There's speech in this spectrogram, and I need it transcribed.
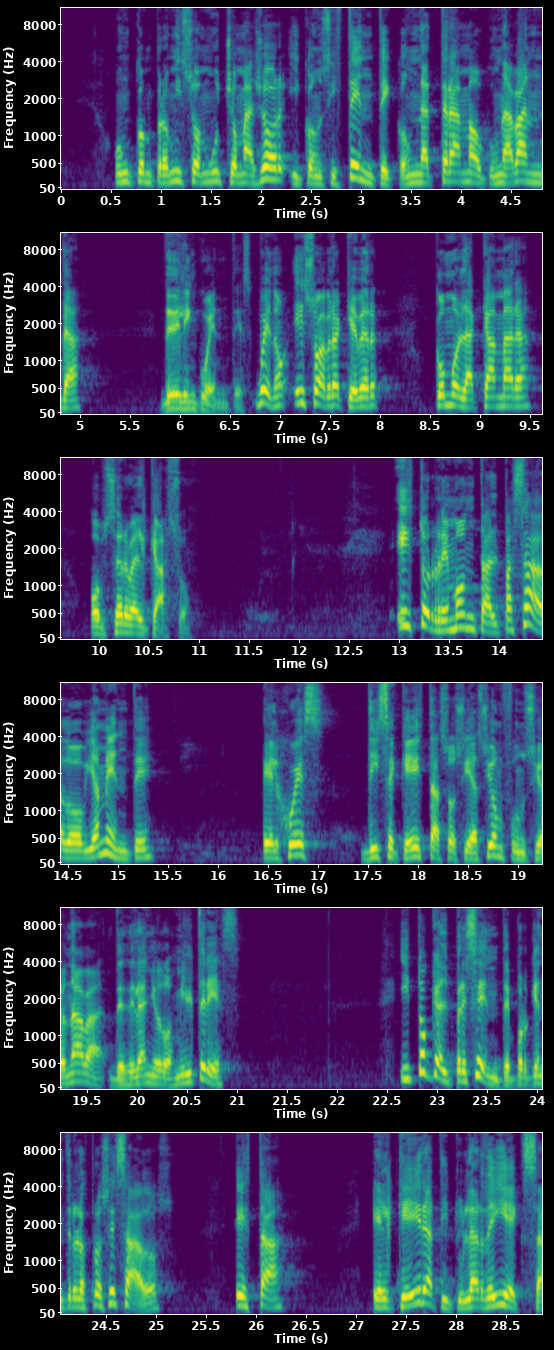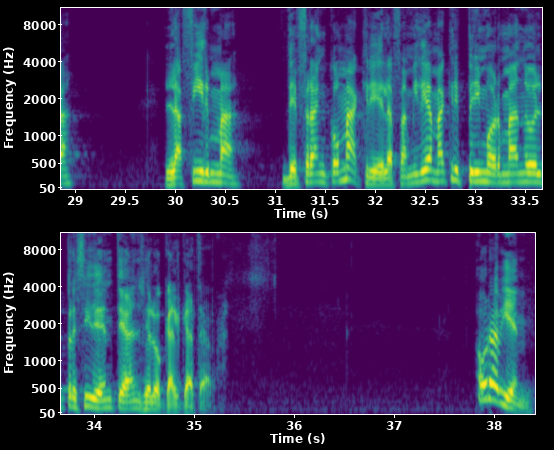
un compromiso mucho mayor y consistente con una trama o con una banda de delincuentes. Bueno, eso habrá que ver cómo la Cámara observa el caso. Esto remonta al pasado, obviamente. El juez dice que esta asociación funcionaba desde el año 2003 y toca el presente, porque entre los procesados está el que era titular de IEXA, la firma de Franco Macri, de la familia Macri, primo hermano del presidente Angelo Calcaterra. Ahora bien,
